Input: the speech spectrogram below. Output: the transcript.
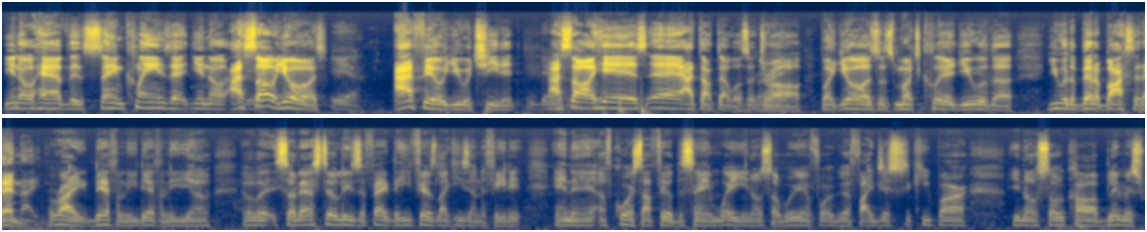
you know, have the same claims that, you know, I saw yours. yeah, I feel you were cheated. I saw his. Eh, I thought that was a draw, but yours was much clear. You were the you were the better boxer that night. right, definitely, definitely. You know, But- so that still leaves the fact that he feels like he's undefeated, and then of course I feel the same way. You know, so we're in for a good fight just to keep our, you know, so-called blemish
